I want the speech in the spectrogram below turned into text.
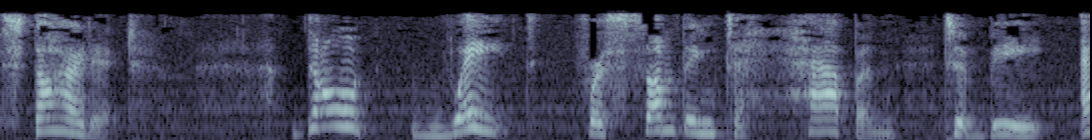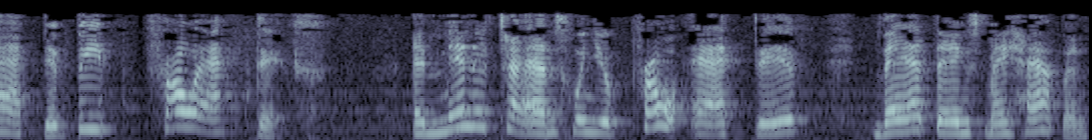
started. Don't wait for something to happen to be active. Be proactive. And many times when you're proactive, Bad things may happen,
